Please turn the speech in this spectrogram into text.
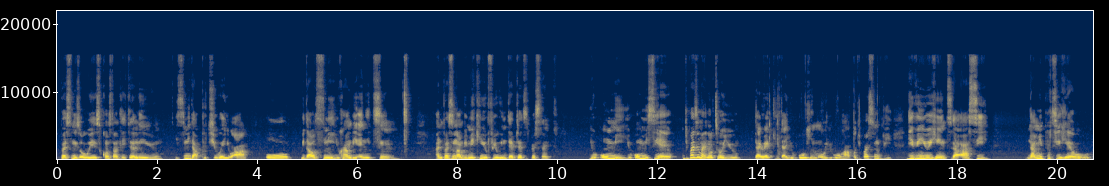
the person is always constantly telling you it's me that put you where you are, or without me you can't be anything. And person will be making you feel indebted to the person like you owe me, you owe me. See, eh, the person might not tell you directly that you owe him or you owe her, but the person will be giving you hints that ah see, now me put you here, oh,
